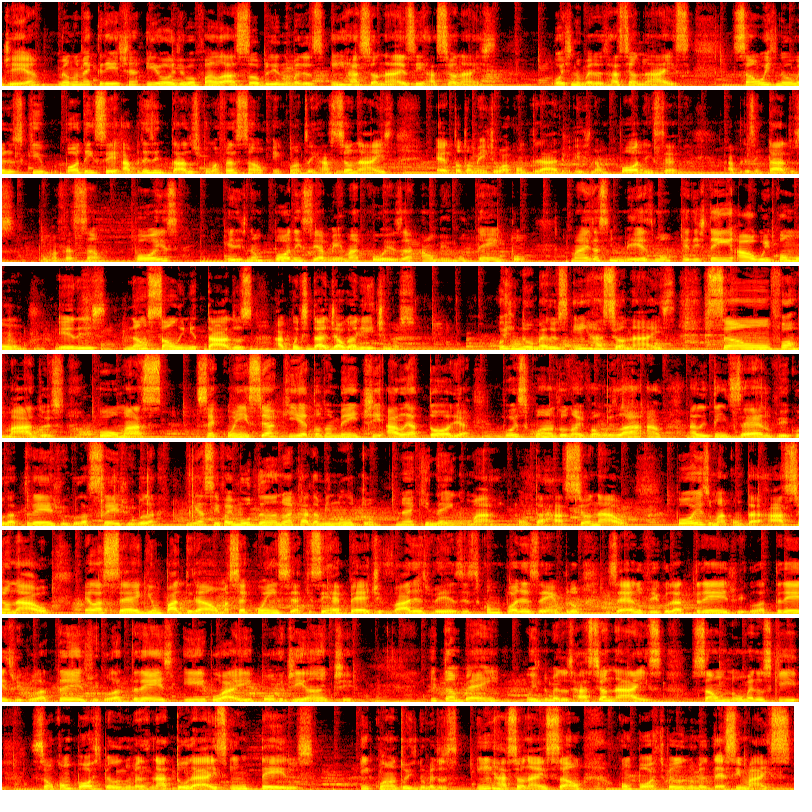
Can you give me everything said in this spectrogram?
dia, meu nome é Christian e hoje vou falar sobre números irracionais e racionais. Os números racionais são os números que podem ser apresentados por uma fração, enquanto irracionais é totalmente o contrário, eles não podem ser apresentados por uma fração, pois eles não podem ser a mesma coisa ao mesmo tempo mas assim mesmo eles têm algo em comum. Eles não são limitados à quantidade de algoritmos. Os números irracionais são formados por uma sequência que é totalmente aleatória, pois quando nós vamos lá, ali tem 0,3,6, e assim vai mudando a cada minuto. Não é que nem uma conta racional, pois uma conta racional ela segue um padrão, uma sequência que se repete várias vezes, como por exemplo 0,3,3,3,3 e por aí por diante. E também os números racionais são números que são compostos pelos números naturais inteiros, enquanto os números irracionais são compostos pelos números decimais.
